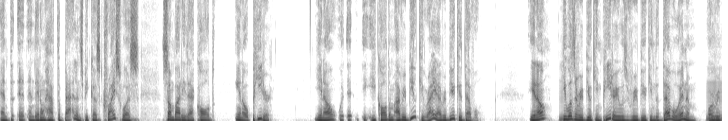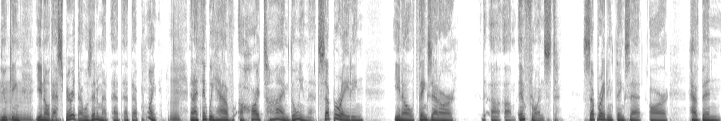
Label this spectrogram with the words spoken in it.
and and and they don't have the balance because Christ was somebody that called, you know, Peter, you know, it- he called him I rebuke you, right? I rebuke you devil. You know? He mhm. wasn't rebuking Peter, he was rebuking the devil in him or rebuking, Mm, you know, that spirit that was in him at, at, at that point. mm, And I think we have a hard time doing that, separating, you know, things that are uh, um, influenced, separating things that are have been,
